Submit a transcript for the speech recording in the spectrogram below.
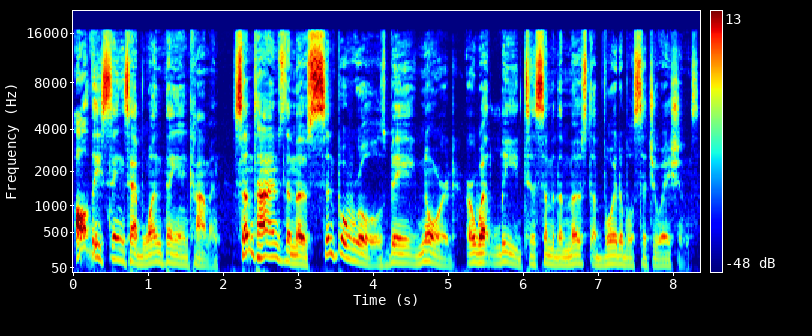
All these things have one thing in common. Sometimes the most simple rules being ignored are what lead to some of the most avoidable situations.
